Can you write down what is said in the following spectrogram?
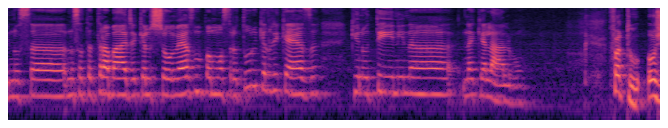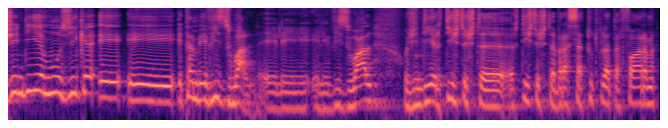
E nós, nós trabalha aquele show mesmo para mostrar tudo aquela riqueza que não tem na, naquele álbum. Fato, hoje em dia a música é, é, é, também visual, ele, ele é visual. Hoje em dia artistas te, artistas te abraçam tudo plataforma,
